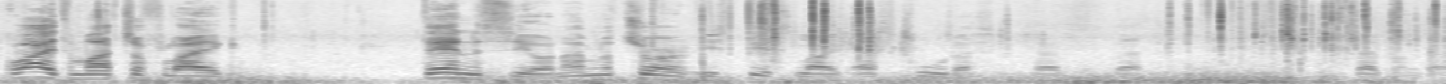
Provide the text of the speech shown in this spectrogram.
quite much of like tension. I'm not sure is this like as good as that, that, that on that. That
